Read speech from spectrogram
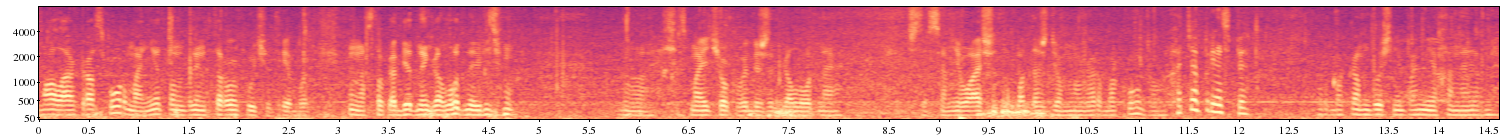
Мало окрас форма, нет, он, блин, второй кучу требует. Ну, настолько бедный, голодный, видимо. Ой, сейчас маячок выбежит голодная. Что сомневаюсь, что тут под дождем много рыбаков. Хотя, в принципе, рыбакам дождь не помеха, наверное.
